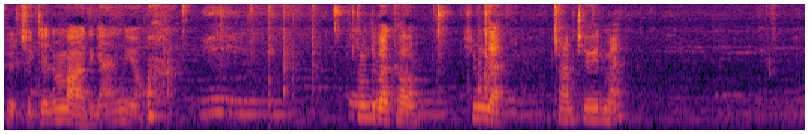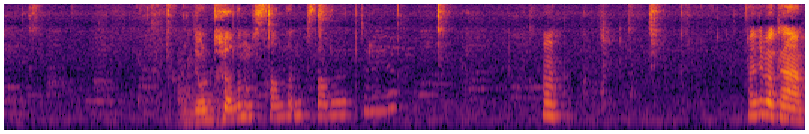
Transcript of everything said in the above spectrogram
Şöyle çekelim bari gelmiyor. Hadi bakalım. Şimdi tam çevirme. Durduralım mı? Sallanıp sallanıp duruyor. Hı. Hadi bakalım.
